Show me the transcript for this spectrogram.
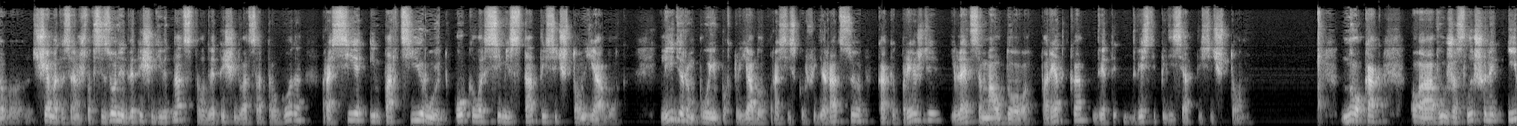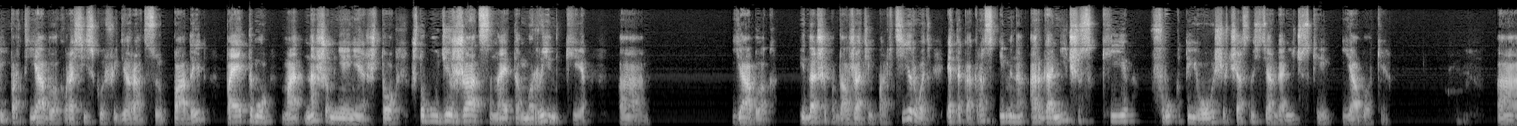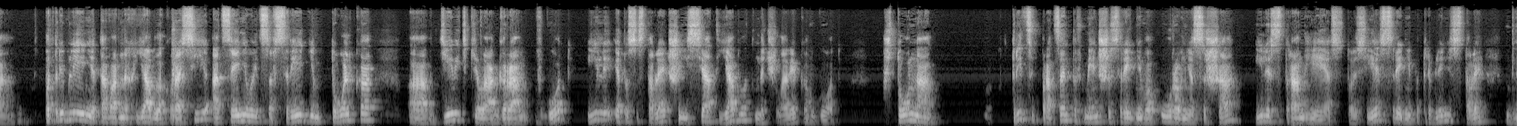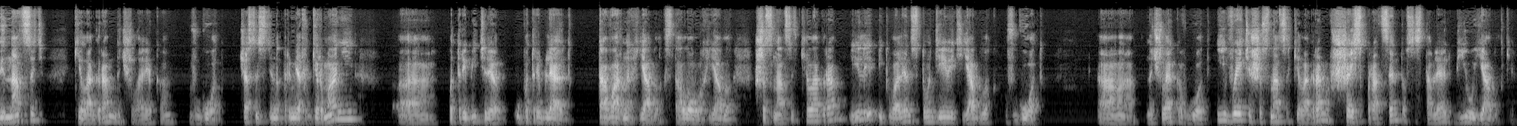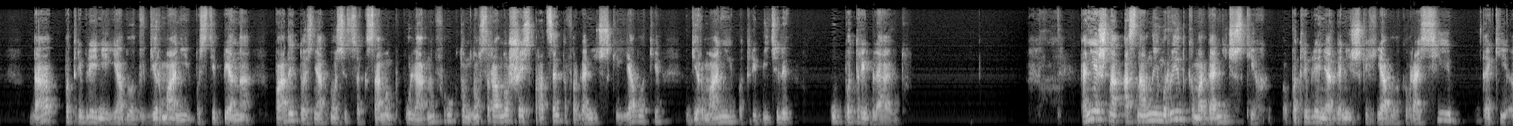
чем это связано? Что в сезоне 2019-2020 года Россия импортирует около 700 тысяч тонн яблок. Лидером по импорту яблок в Российскую Федерацию, как и прежде, является Молдова, порядка 250 тысяч тонн. Но, как а, вы уже слышали, импорт яблок в Российскую Федерацию падает, поэтому наше мнение, что чтобы удержаться на этом рынке а, яблок и дальше продолжать импортировать, это как раз именно органические фрукты и овощи, в частности, органические яблоки. А, потребление товарных яблок в России оценивается в среднем только а, в 9 килограмм в год, или это составляет 60 яблок на человека в год, что на 30% меньше среднего уровня США или стран ЕС. То есть ЕС среднее потребление составляет 12 килограмм на человека в год. Частности, например, в Германии потребители употребляют товарных яблок, столовых яблок 16 килограмм или эквивалент 109 яблок в год а, на человека в год. И в эти 16 килограммов 6% составляют биояблоки. Да, потребление яблок в Германии постепенно падает, то есть не относится к самым популярным фруктам, но все равно 6% органические яблоки в Германии потребители употребляют. Конечно, основным рынком органических, потребления органических яблок в России такие,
